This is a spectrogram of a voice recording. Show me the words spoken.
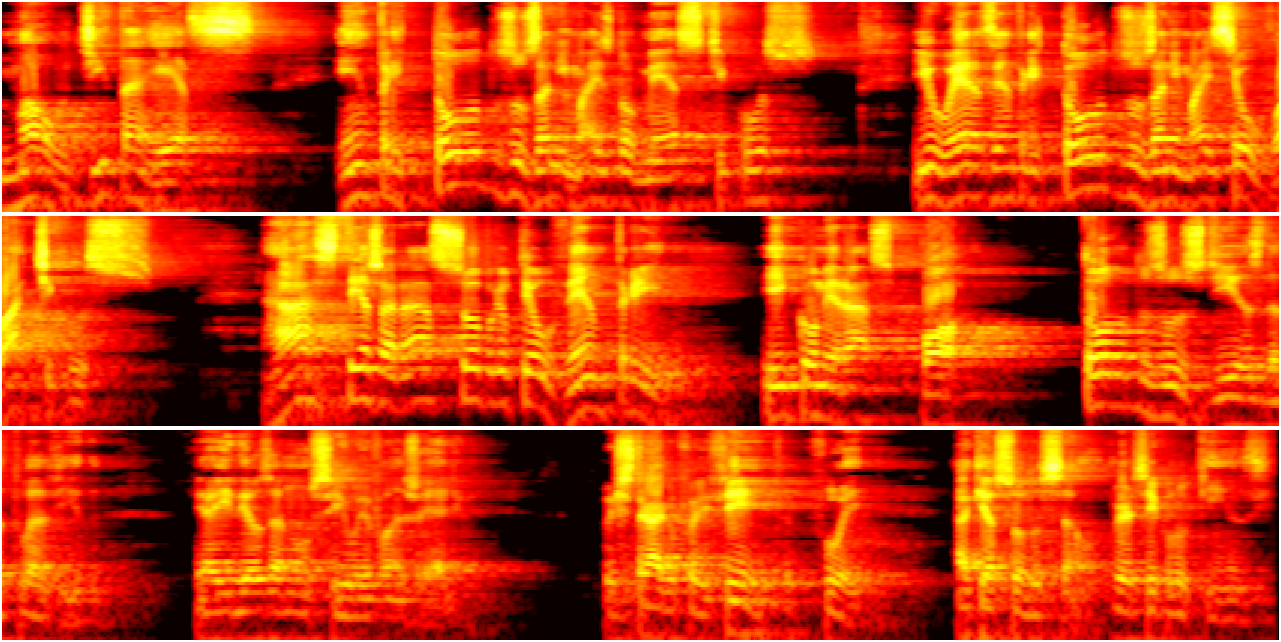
maldita és entre todos os animais domésticos e o és entre todos os animais selváticos rastejarás sobre o teu ventre e comerás pó todos os dias da tua vida. E aí Deus anuncia o Evangelho. O estrago foi feito? Foi. Aqui a solução, versículo 15.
